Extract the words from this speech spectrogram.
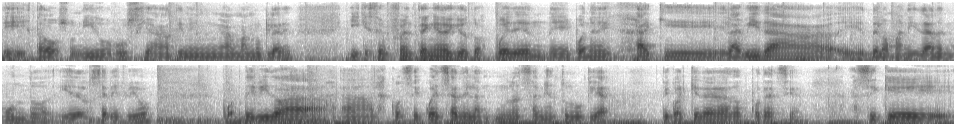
Estados Unidos, Rusia tienen armas nucleares y que se enfrenten ellos dos pueden eh, poner en jaque la vida eh, de la humanidad en el mundo y de los seres vivos debido a, las consecuencias de un lanzamiento nuclear de cualquiera de las dos potencias. Así que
